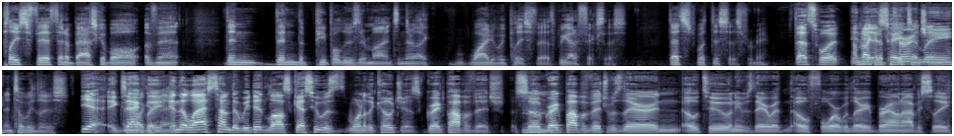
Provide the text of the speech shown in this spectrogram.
place fifth in a basketball event, then then the people lose their minds and they're like, "Why do we place fifth? We got to fix this." That's what this is for me. That's what I'm it not going to pay currently. attention until we lose. Yeah, exactly. And the last time that we did lost, guess who was one of the coaches? Gregg Popovich. So Mm. Gregg Popovich was there in 02 and he was there with 04 with Larry Brown, obviously.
